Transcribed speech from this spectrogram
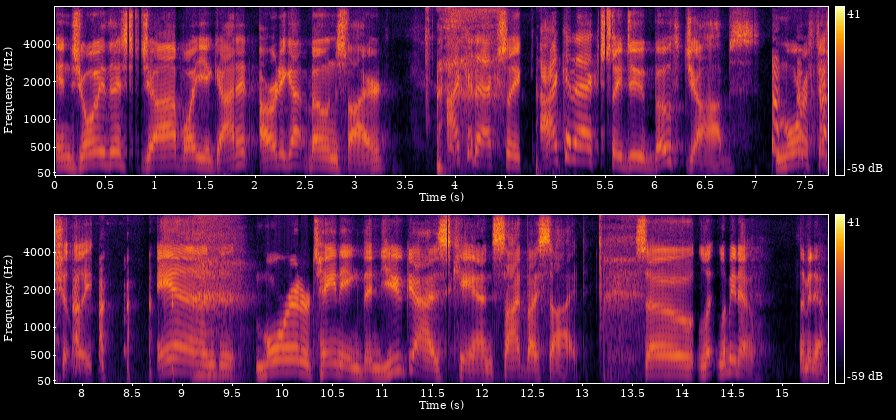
enjoy this job while you got it. I already got bones fired. I could actually I could actually do both jobs more efficiently and more entertaining than you guys can side by side. So let, let me know. Let me know.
